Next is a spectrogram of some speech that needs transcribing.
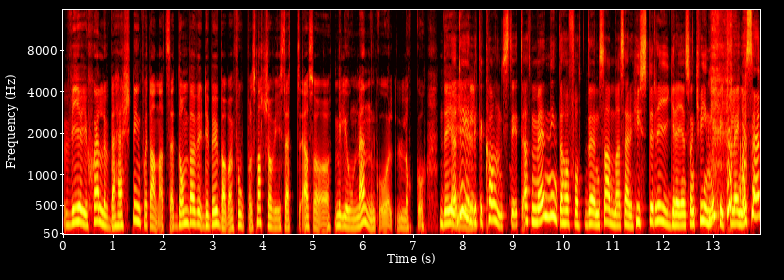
vi har ju självbehärskning på ett annat sätt. De behöver, det behöver bara vara en fotbollsmatch så har vi ju sett alltså, miljon män gå loco. Det är, Ja, det är ju, lite konstigt att män inte har fått den samma så här hysterigrejen som kvinnor fick för länge sedan.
